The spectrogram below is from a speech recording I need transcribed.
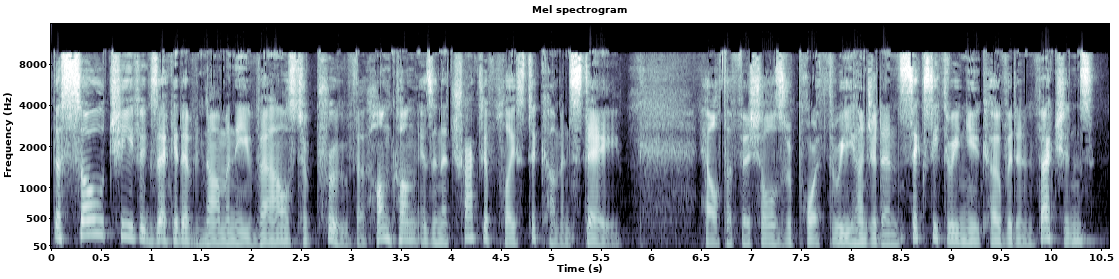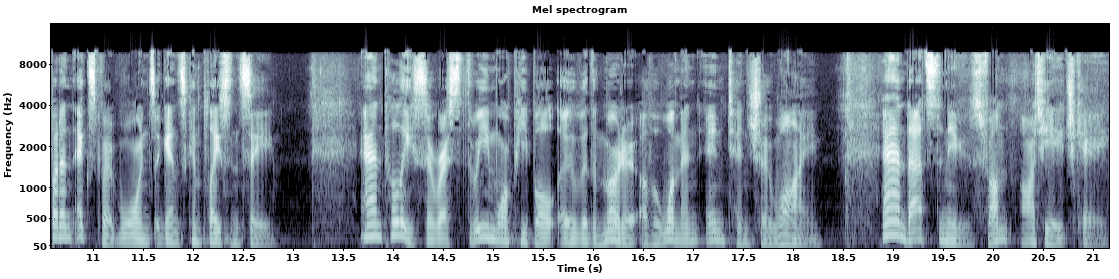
The sole chief executive nominee vows to prove that Hong Kong is an attractive place to come and stay. Health officials report 363 new COVID infections, but an expert warns against complacency. And police arrest three more people over the murder of a woman in. Wai. And that's the news from RTHK.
